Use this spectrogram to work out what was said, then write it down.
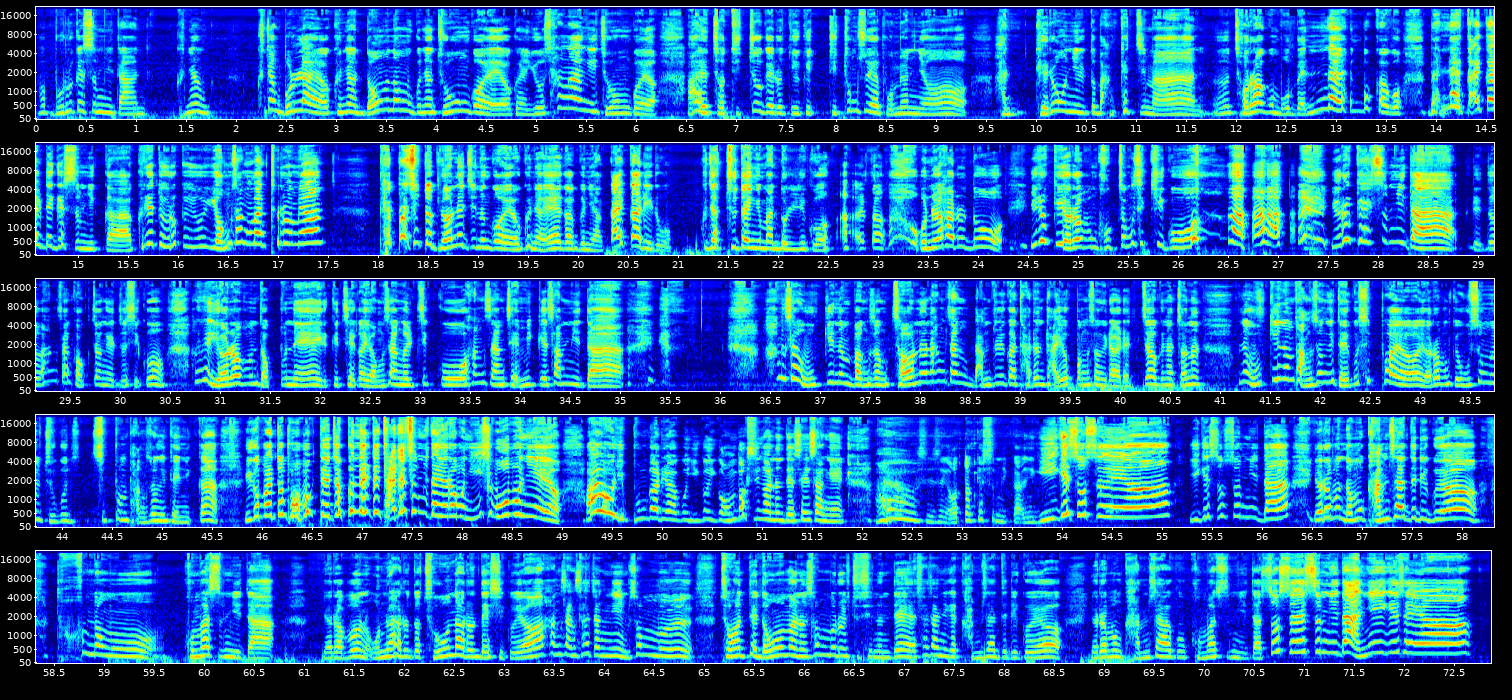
아, 모르겠습니다. 그냥 그냥 몰라요. 그냥 너무너무 그냥 좋은 거예요. 그냥 요 상황이 좋은 거예요. 아유, 저 뒤쪽에로 이렇게 뒤통수에 보면요. 안, 괴로운 일도 많겠지만, 어, 저라고 뭐 맨날 행복하고 맨날 깔깔대겠습니까? 그래도 이렇게 요 영상만 틀으면 180도 변해지는 거예요. 그냥 애가 그냥 깔깔이로. 그냥 주댕이만 놀리고. 그래서 오늘 하루도 이렇게 여러분 걱정시키고 이렇게 했습니다. 그래도 항상 걱정해 주시고 항상 여러분 덕분에 이렇게 제가 영상을 찍고 항상 재밌게 삽니다. 항상 웃기는 방송. 저는 항상 남들과 다른 다육 방송이라 그랬죠. 그냥 저는 그냥 웃기는 방송이 되고 싶어요. 여러분께 웃음을 주고 싶은 방송이 되니까 이거 빨리 또 버벅대죠. 끝날 때 다 됐습니다, 여러분. 25분이에요. 아유, 이 분갈이하고 이거 이거 언박싱 하는데 세상에. 아유, 세상에 어떻겠습니까? 이게 소스예요. 이게 소스입니다. 여러분 너무 감사드리고요. 너무너무 고맙습니다. 여러분 오늘 하루도 좋은 하루 되시고요. 항상 사장님 선물 저한테 너무 많은 선물을 주시는데 사장님께 감사드리고요. 여러분 감사하고 고맙습니다. 소스 했습니다. 안녕히 계세요.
